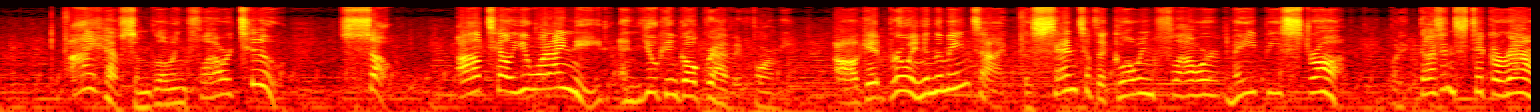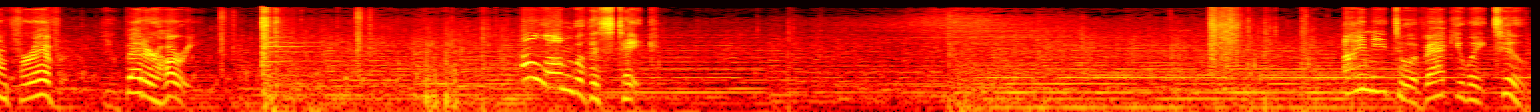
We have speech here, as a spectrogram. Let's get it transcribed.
I have some glowing flower too. So, I'll tell you what I need and you can go grab it for me. I'll get brewing in the meantime. The scent of the glowing flower may be strong, but it doesn't stick around forever. You better hurry. How long will this take? I need to evacuate too.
